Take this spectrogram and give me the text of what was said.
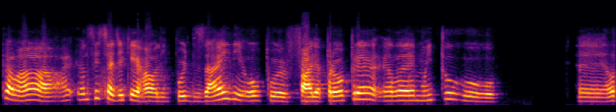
Então, a, eu não sei se a J.K. Rowling, por design ou por falha própria, ela é muito. é, ela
